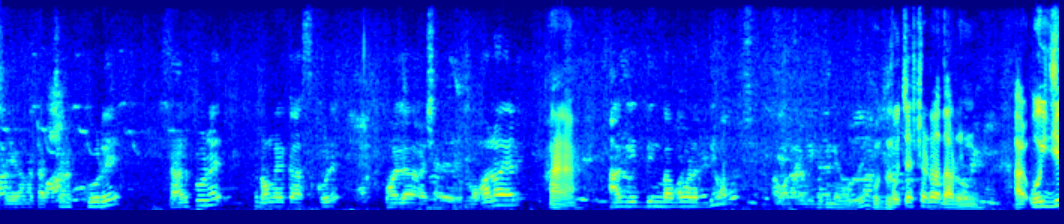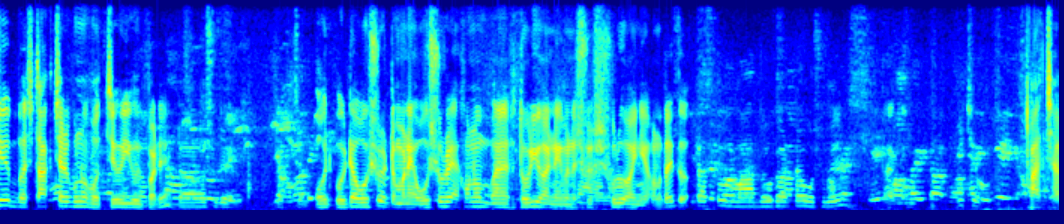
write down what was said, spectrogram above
সেইভাবে টাকচার করে তারপরে রঙের কাজ করে পয়লা মহালয়ের হ্যাঁ। আগের দিন বা পরের দিন আমাদের উদ্বোধনী হবে প্রচেষ্টাটা দারুণ। আর ওই যে স্ট্রাকচারগুলো হচ্ছে ওই ওই পারে? ওইটা অসুর মানে অসুর এখনও তৈরি হয়নি মানে শুরু হয়নি এখনও তাই তো? মা দুর্গাটা ওষুধের আচ্ছা।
